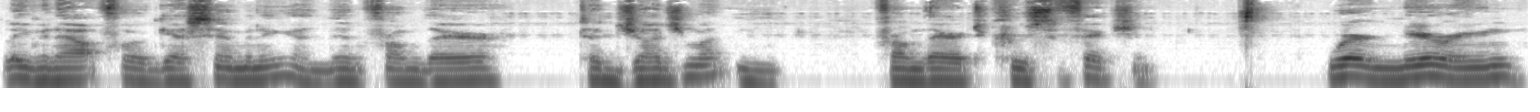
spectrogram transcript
leaving out for Gethsemane and then from there to judgment and from there to crucifixion. We're nearing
